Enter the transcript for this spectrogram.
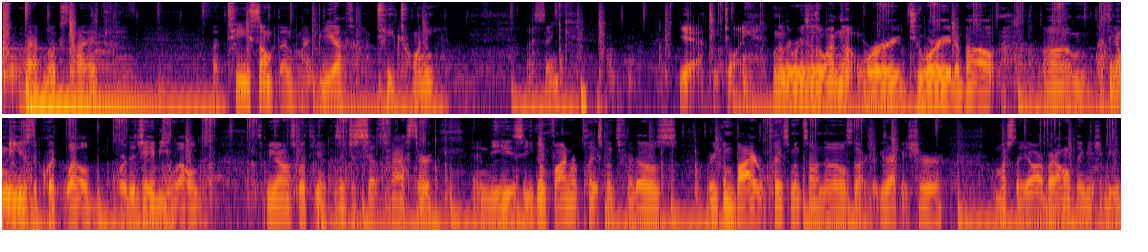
So that looks like a T something, might be a T20, I think. Yeah, T20. One of the reasons why I'm not worried, too worried about, um, I think I'm gonna use the quick weld or the JB weld, to be honest with you, because it just sets faster. And these, you can find replacements for those, or you can buy replacements on those. Not exactly sure how much they are, but I don't think they should be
